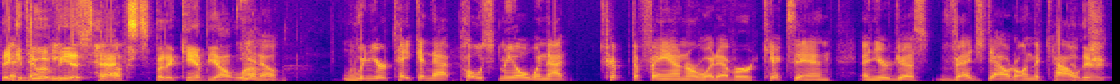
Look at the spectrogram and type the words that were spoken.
They could do it via he's stuffed- text, but it can't be out loud. You know, when you're taking that post meal, when that tryptophan or whatever kicks in, and you're just vegged out on the and couch, they're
